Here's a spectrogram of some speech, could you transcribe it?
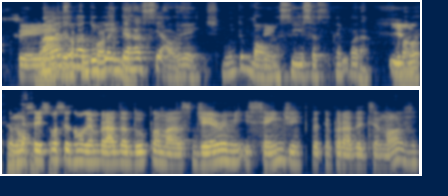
Sim. Mais uma dupla interracial, gente. Muito bom Sim. assista essa temporada. E eu não, eu não sei se vocês vão lembrar da dupla, mas Jeremy e Sandy, da temporada 19,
